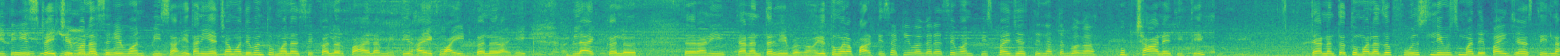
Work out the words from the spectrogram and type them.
इथे हे स्ट्रेचेबल असे हे वन पीस आहेत आणि याच्यामध्ये पण तुम्हाला असे कलर पाहायला मिळतील. हा एक व्हाईट कलर आहे ब्लॅक कलर तर आणि त्यानंतर हे बघा. म्हणजे तुम्हाला पार्टीसाठी वगैरे असे वन पीस पाहिजे असतील ना तर बघा खूप छान आहे तिथे त्यानंतर तुम्हाला जर फुल स्लीव्समध्ये पाहिजे असतील ना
